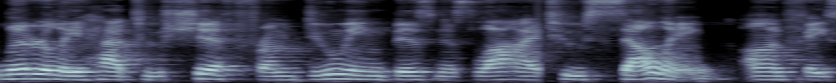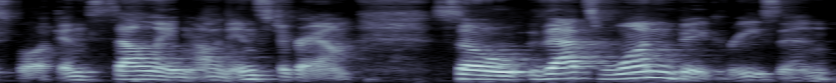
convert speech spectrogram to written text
literally had to shift from doing business live to selling on Facebook and selling on Instagram. So that's one big reason.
